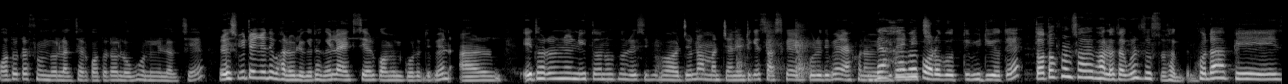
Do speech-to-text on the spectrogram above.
কতটা সুন্দর লাগছে আর কতটা লোভনীয় লাগছে। রেসিপিটা যদি ভালো লেগে থাকে লাইক শেয়ার কমেন্ট করে দেবেন। আর এ ধরনের নিত্য নতুন রেসিপি পাওয়ার জন্য আমার চ্যানেলটিকে সাবস্ক্রাইব করে দেবেন। এখন আমি দেখা হবে পরবর্তী ভিডিওতে ততক্ষণ সবাই ভালো থাকবেন সুস্থ থাকবেন। খোদা হাফিজ।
